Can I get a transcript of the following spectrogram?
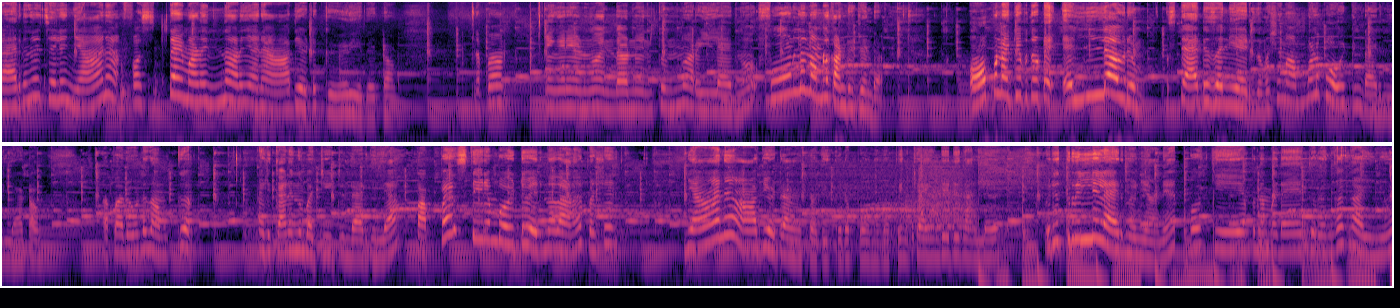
കാരണം എന്ന് വെച്ചാൽ ഞാൻ ഫസ്റ്റ് ടൈമാണ് ഇന്നാണ് ഞാൻ ആദ്യമായിട്ട് കയറിയത് കേട്ടോ. അപ്പം എങ്ങനെയാണെന്നോ എന്താണെന്നോ എനിക്കൊന്നും അറിയില്ലായിരുന്നു. ഫോണിൽ നമ്മൾ കണ്ടിട്ടുണ്ട്. ഓപ്പൺ ആക്കിയപ്പോൾ തൊട്ട് എല്ലാവരും സ്റ്റാറ്റസ് തന്നെയായിരുന്നു. പക്ഷെ നമ്മൾ പോയിട്ടുണ്ടായിരുന്നില്ല കേട്ടോ. അപ്പോൾ അതുകൊണ്ട് നമുക്ക് എടുക്കാനൊന്നും പറ്റിയിട്ടുണ്ടായിരുന്നില്ല. പപ്പ സ്ഥിരം പോയിട്ട് വരുന്നതാണ്. പക്ഷെ ഞാൻ ആദ്യമായിട്ടാണ് കേട്ടോ അതിൽ കൂടെ പോകുന്നത് അപ്പോൾ എനിക്ക് അതിന്റെ ഒരു നല്ല ഒരു ത്രില്ലിലായിരുന്നു ഞാൻ ഓക്കെ അപ്പോൾ നമ്മുടെ തുരങ്കം കഴിഞ്ഞു.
